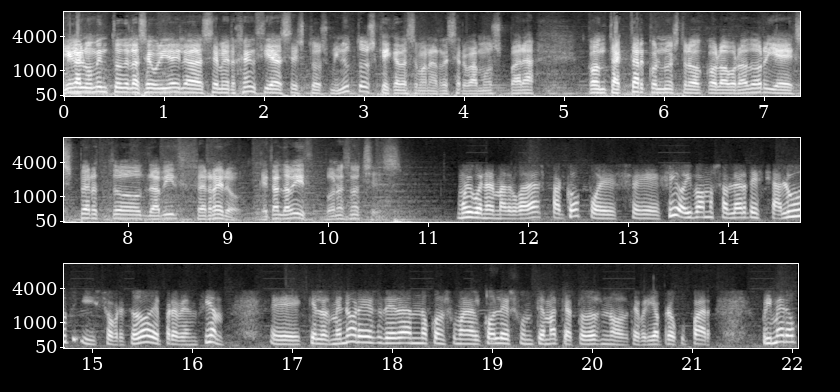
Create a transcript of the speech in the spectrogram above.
Llega el momento de la seguridad y las emergencias, estos minutos que cada semana reservamos para contactar con nuestro colaborador y experto David Ferrero. ¿Qué tal David? Buenas noches. Muy buenas madrugadas, Paco. Pues eh, sí, hoy vamos a hablar de salud y sobre todo de prevención. Eh, que los menores de edad no consuman alcohol es un tema que a todos nos debería preocupar. Primero,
